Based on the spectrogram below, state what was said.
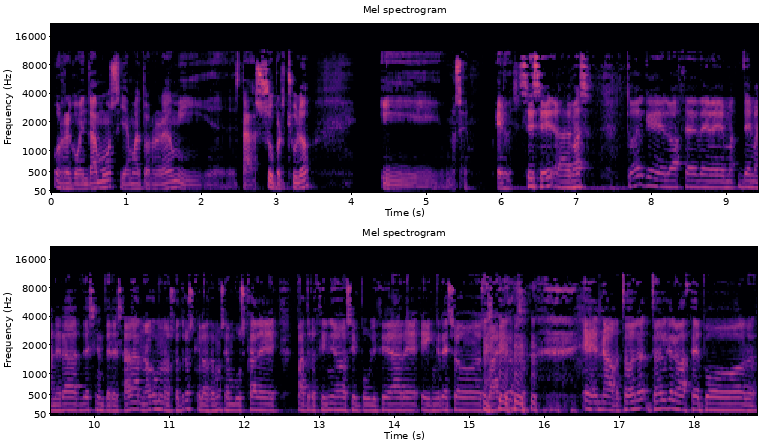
os recomendamos. Se llama Tornaram y eh, está súper chulo. Y no sé, héroes. Sí, sí, además, todo el que lo hace de, de manera desinteresada, no como nosotros, que lo hacemos en busca de patrocinios y publicidad de, e ingresos varios. Eh, no, todo, el- todo el que lo hace por,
